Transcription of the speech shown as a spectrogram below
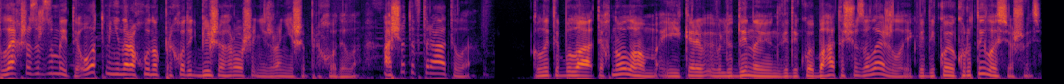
легше зрозуміти. От мені на рахунок приходить більше грошей, ніж раніше приходило. А що ти втратила? Коли ти була технологом і людиною, від якої багато що залежало, як від якої крутилося щось,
